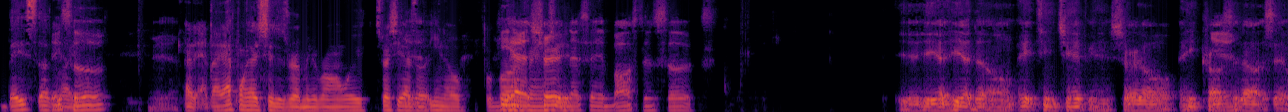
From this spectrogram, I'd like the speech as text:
they suck. They like, suck. Yeah, At, at that point, that shit just rubbed me the wrong way, especially as Yeah. a you know football he LeBron had a shirt shit. that said "Boston sucks." Yeah, he had, he had the um 18 champion shirt on, and he crossed Yeah. it out and said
